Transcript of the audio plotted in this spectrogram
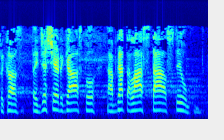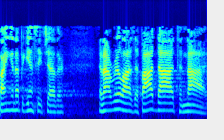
because they just shared the gospel, I've got the lifestyle still banging up against each other. And I realize if I die tonight,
